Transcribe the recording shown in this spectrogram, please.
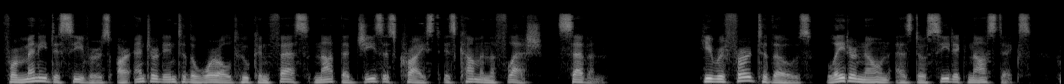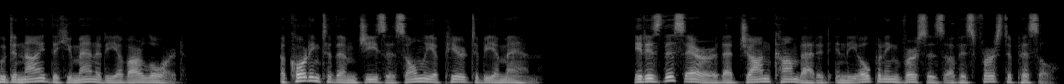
for many deceivers are entered into the world who confess not that Jesus Christ is come in the flesh. 7. He referred to those, later known as Docetic Gnostics, who denied the humanity of our Lord. According to them Jesus only appeared to be a man. It is this error that John combated in the opening verses of his first epistle.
